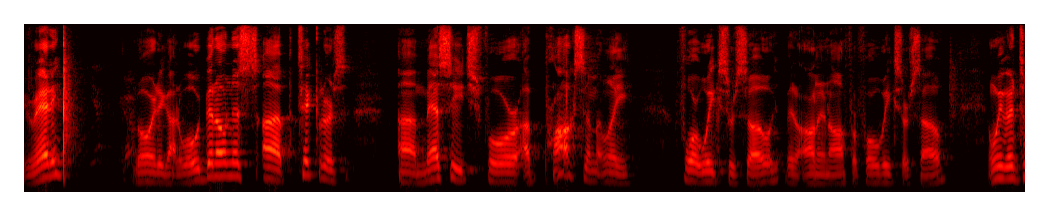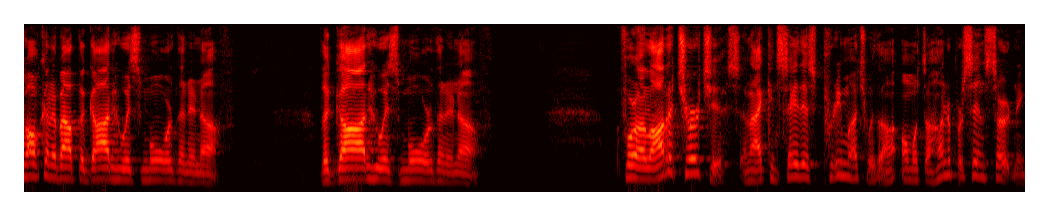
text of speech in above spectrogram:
You ready? Yep. Glory to God. Well, we've been on this uh, particular uh, message for approximately four weeks or so. Been on and off for four weeks or so. And we've been talking about the God who is more than enough. The God who is more than enough. For a lot of churches, and I can say this pretty much with almost 100% certainty,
